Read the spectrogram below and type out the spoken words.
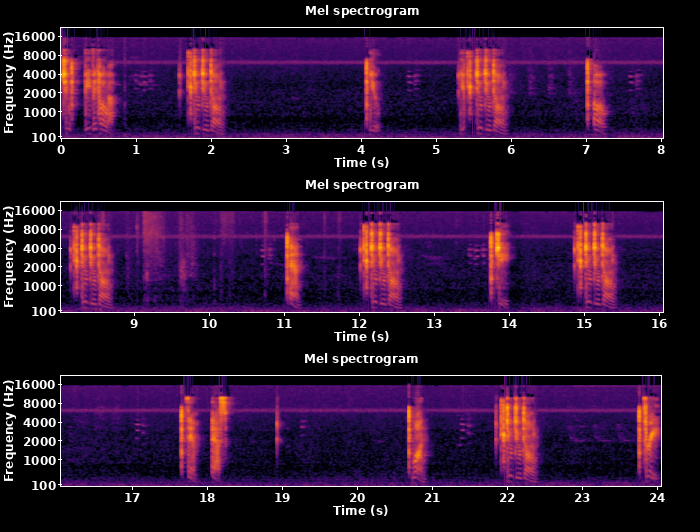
Chu. Bibitoa. Du Du Don. You. You do do don. Do do don. N. Do do don. G. Do do don. Thim. S. One. Do do don. Three.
